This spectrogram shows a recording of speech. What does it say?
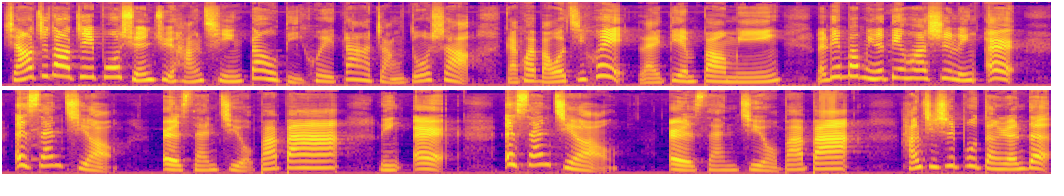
想要知道这一波选举行情到底会大涨多少，赶快把握机会来电报名。来电报名的电话是零二二三九。二三九八八零二二三九二三九八八，行情是不等人的，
